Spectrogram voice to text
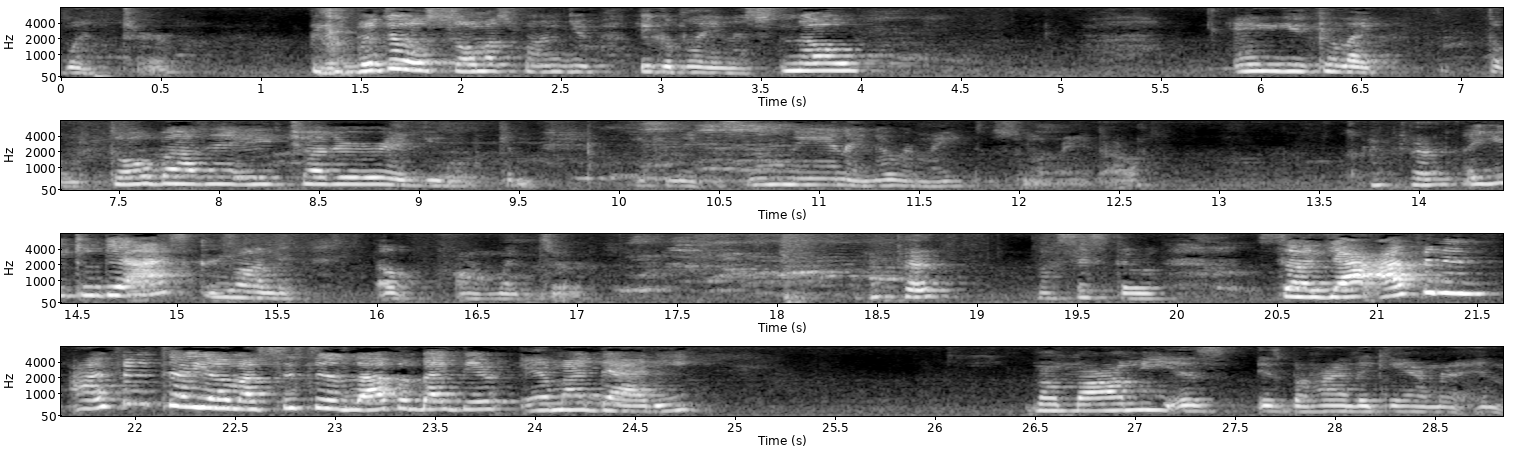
winter. Because winter is so much fun. You you can play in the snow, and you can like throw snowballs at each other, and you can you can make a snowman. I never made the snowman though. Okay. And you can get ice cream on it oh, on winter. Okay. My sister. So yeah, I'm gonna I'm gonna tell you my sister laughing back there and my daddy. My mommy is is behind the camera and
